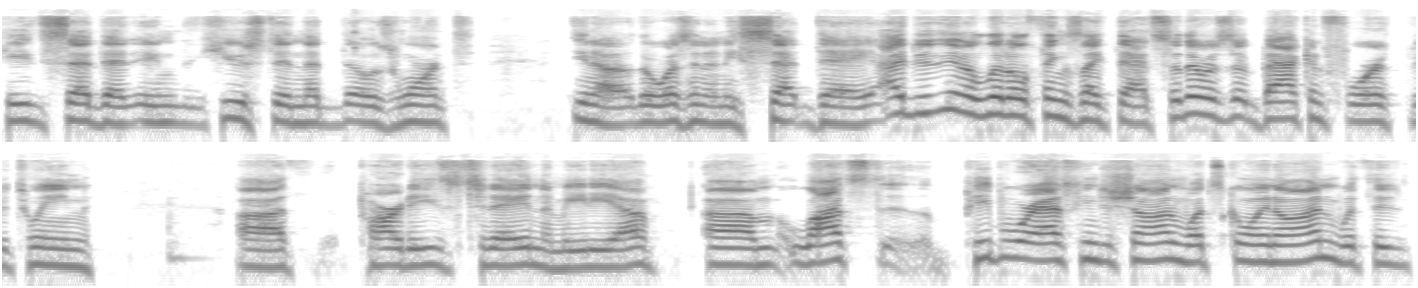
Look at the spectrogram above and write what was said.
He'd said that in Houston that those weren't, you know, there wasn't any set day. I did, you know, little things like that. So there was a back and forth between uh, parties today in the media. Um, lots people were asking Deshaun what's going on with the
